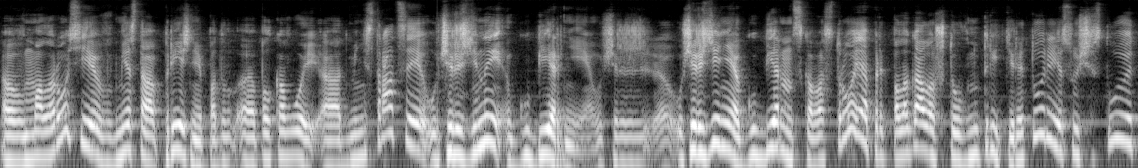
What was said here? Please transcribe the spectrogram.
э, в Малороссии вместо прежней э, полковой администрации учреждены губернии. Учреждение губернского строя предполагало, что внутри территории существует,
